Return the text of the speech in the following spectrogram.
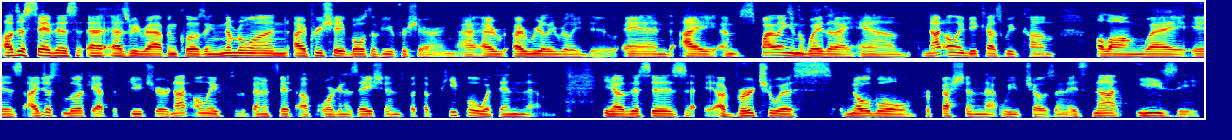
I'll just say this as we wrap in closing. Number one, I appreciate both of you for sharing. I, I, I, really, really do. And I am smiling in the way that I am, not only because we've come a long way is I just look at the future, not only to the benefit of organizations, but the people within them. You know, this is a virtuous, noble profession that we've chosen. It's not easy.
